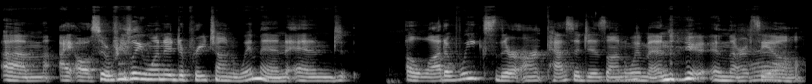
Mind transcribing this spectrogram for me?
um, I also really wanted to preach on women and a lot of weeks there aren't passages on mm-hmm. women in the RCL.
